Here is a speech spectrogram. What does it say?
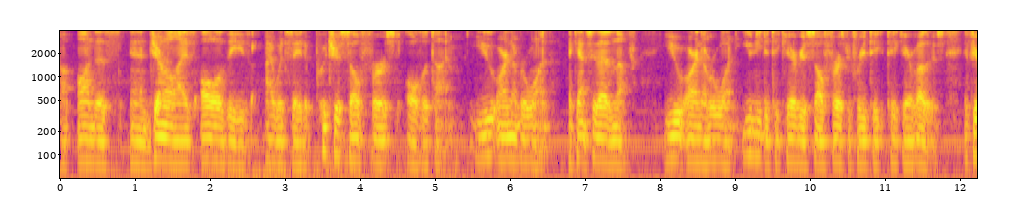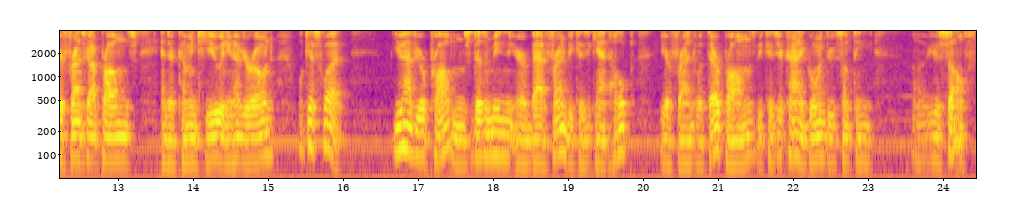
uh, on this and generalize all of these, I would say to put yourself first all the time. You are number one. I can't say that enough. You are number one. You need to take care of yourself first before you take, take care of others. If your friends got problems and they're coming to you and you have your own, well, guess what? You have your problems. Doesn't mean you're a bad friend because you can't help your friend with their problems because you're kind of going through something uh, yourself.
